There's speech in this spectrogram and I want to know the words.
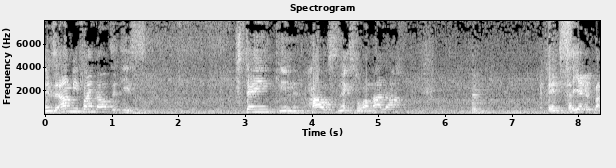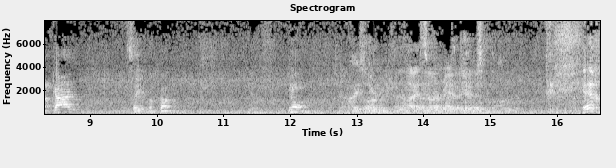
And the army find out that he's staying in house next to Ramallah, and Sayeret Matkal. Sayeret Matkal, No. Highest army. איך?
